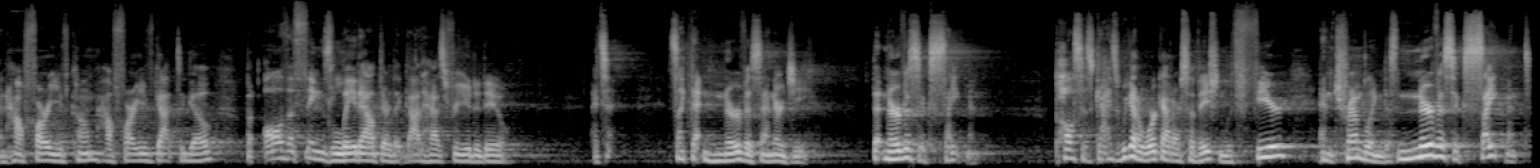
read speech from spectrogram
and how far you've come, how far you've got to go, but all the things laid out there that God has for you to do. It's, it's like that nervous energy, that nervous excitement. Paul says, guys, we got to work out our salvation with fear and trembling, this nervous excitement.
